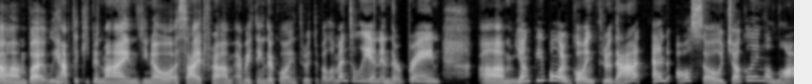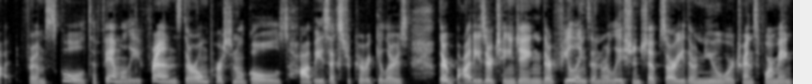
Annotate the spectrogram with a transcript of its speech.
Um, but we have to keep in mind, you know, aside from everything they're going through developmentally and in their brain, um, young people are going through that and also juggling a lot from school to family, friends, their own personal goals, hobbies, extracurriculars. Their bodies are changing, their feelings and relationships are either new or transforming.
